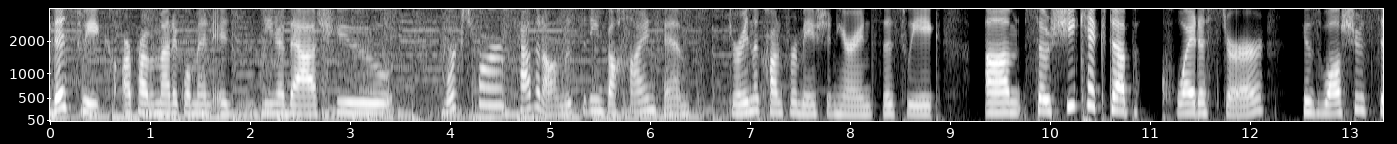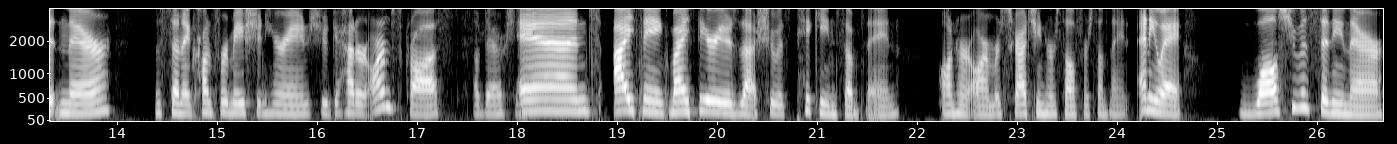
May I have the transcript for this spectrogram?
this week, our problematic woman is Zina Bash, who works for Kavanaugh and was sitting behind him during the confirmation hearings this week. Um, so she kicked up quite a stir because while she was sitting there, the Senate confirmation hearing, she had her arms crossed. How dare she? And I think my theory is that she was picking something on her arm or scratching herself or something. Anyway, while she was sitting there,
